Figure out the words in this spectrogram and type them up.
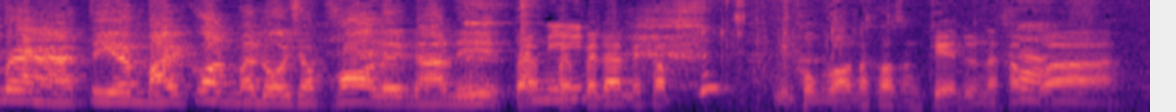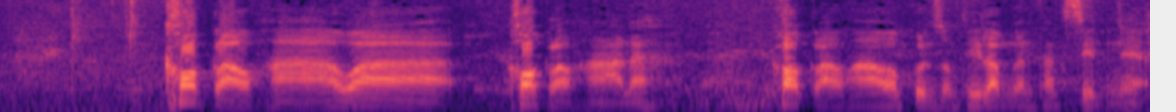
แม่เตรียมใบก้อนมาโดยเฉพาะเลยงานนี้ แต่อันนี้เป็นไปได้ไหมครับนี่ผมลองตั้งข้อสังเกตดูนะครับค่ะว่า ข้อกล่าวหาว่าข้อกล่าวหานะ ข้อกล่าวหาว่าคุณสมธิรับเงินทักษิณเนี่ย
